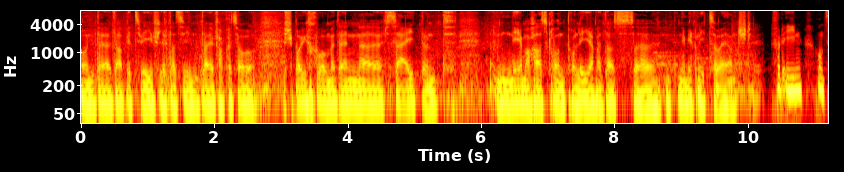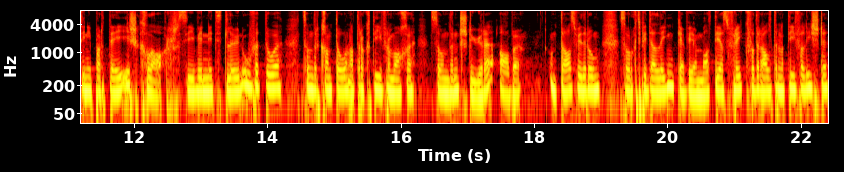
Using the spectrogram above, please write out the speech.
Und äh, da bezweifle ich, das sind einfach so Sprüche, die man dann äh, sagt und niemand kann es kontrollieren. Das äh, nehme ich nicht so ernst. Für ihn und seine Partei ist klar, sie will nicht die Löhne aufentun, um den Kanton attraktiver zu machen, sondern die Steuern runter. Und das wiederum sorgt bei den Linken, wie Matthias Frick von der Alternativen Liste,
